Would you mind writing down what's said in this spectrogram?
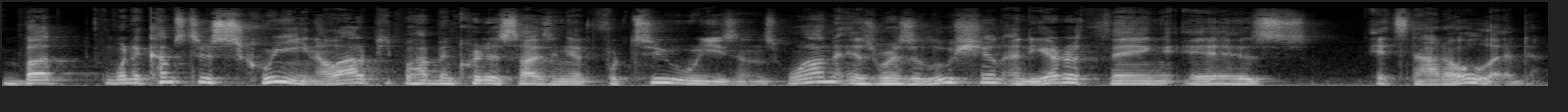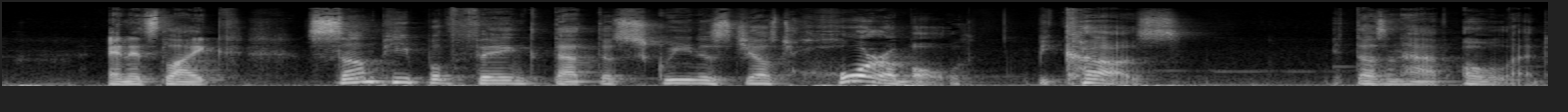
but when it comes to screen, a lot of people have been criticizing it for two reasons. One is resolution, and the other thing is it's not OLED. And it's like some people think that the screen is just horrible because it doesn't have OLED.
